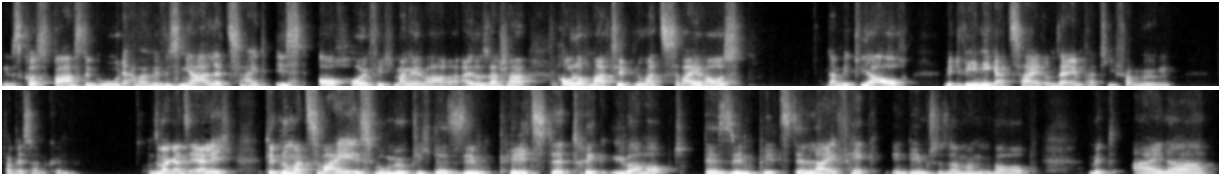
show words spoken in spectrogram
das kostbarste Gut, aber wir wissen ja alle, Zeit ist auch häufig Mangelware. Also Sascha, hau doch mal Tipp Nummer zwei raus, damit wir auch mit weniger Zeit unser Empathievermögen verbessern können. Und sind wir ganz ehrlich, Tipp Nummer zwei ist womöglich der simpelste Trick überhaupt, der simpelste Lifehack in dem Zusammenhang überhaupt mit einer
